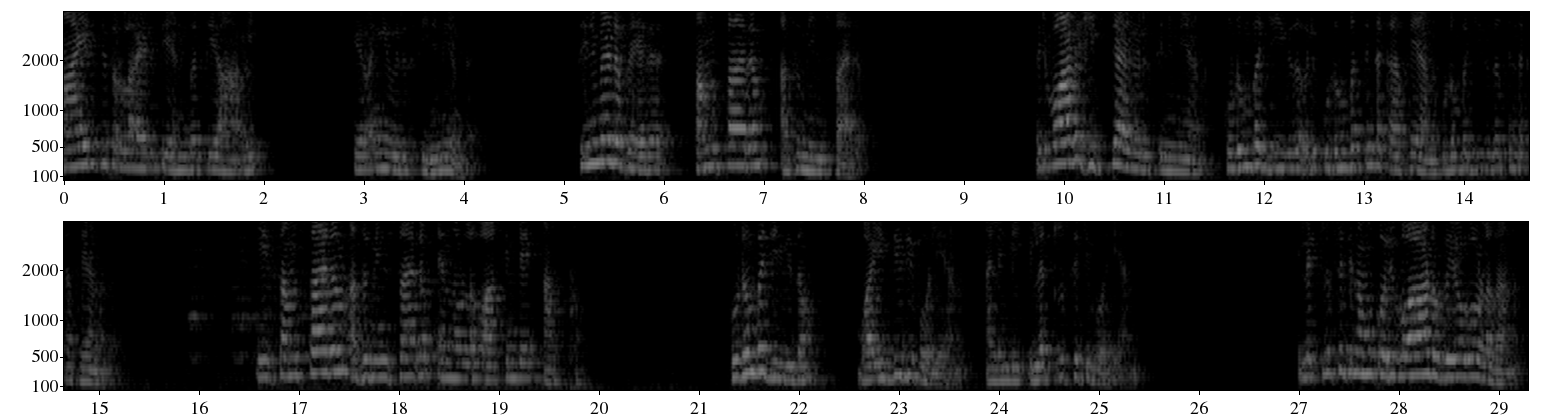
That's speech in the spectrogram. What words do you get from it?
ആയിരത്തി തൊള്ളായിരത്തി എൺപത്തി ആറിൽ ഇറങ്ങിയ ഒരു സിനിമയുണ്ട്. സിനിമയുടെ പേര് സംസാരം അത് മിൻസാരം. ഒരുപാട് ഹിറ്റായ ഒരു സിനിമയാണ്. കുടുംബജീവിത ഒരു കുടുംബത്തിന്റെ കഥയാണ് കുടുംബജീവിതത്തിന്റെ കഥയാണത്. ഈ സംസാരം അത് മിൻസാരം എന്നുള്ള വാക്കിന്റെ അർത്ഥം കുടുംബജീവിതം വൈദ്യുതി പോലെയാണ് അല്ലെങ്കിൽ ഇലക്ട്രിസിറ്റി പോലെയാണ്. ഇലക്ട്രിസിറ്റി നമുക്ക് ഒരുപാട് ഉപയോഗമുള്ളതാണ്.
